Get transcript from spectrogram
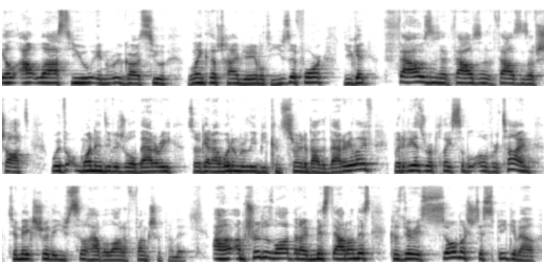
it'll outlast you in regards to length of time you're able to use it for. You get thousands and thousands and thousands of shots with one individual battery. So again, I wouldn't really be concerned about the battery life, but it is replaceable over time to make sure that you still have a lot of function from it. Uh, I'm sure there's a lot that I missed out on this because there is so much to speak about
